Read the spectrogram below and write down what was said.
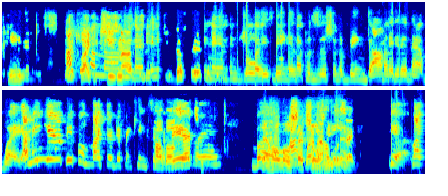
peanuts. I can't like she's not. imagine that any She's just there for man enjoys being in that position of being dominated in that way. I mean, yeah, people like their different kinks in the bedroom, but Yeah, I- homosexual What about to me, mean yeah, like,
